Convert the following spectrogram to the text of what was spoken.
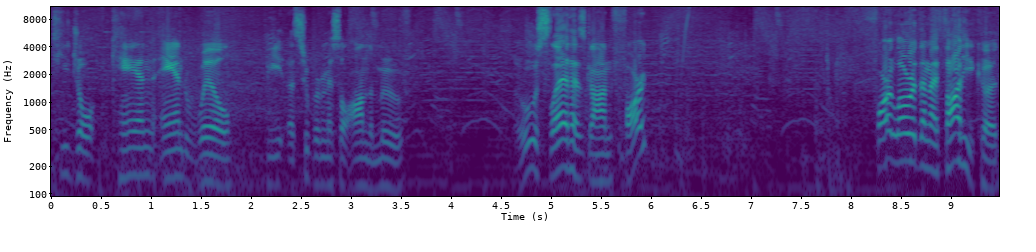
T-Jolt can and will beat a Super Missile on the move. Ooh, Sled has gone far far lower than I thought he could.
